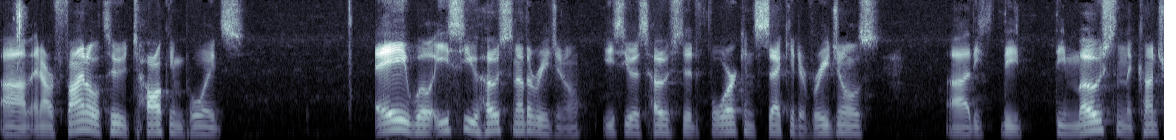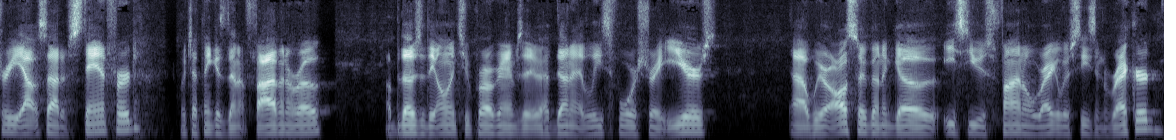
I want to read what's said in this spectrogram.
Um, and our final two talking points: A, will ECU host another regional? ECU has hosted four consecutive regionals, uh, the the the most in the country outside of Stanford, which I think has done it five in a row. Uh, but those are the only two programs that have done it at least four straight years. Uh, we are also going to go ECU's final regular season record.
